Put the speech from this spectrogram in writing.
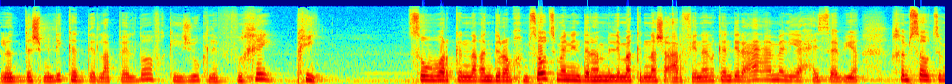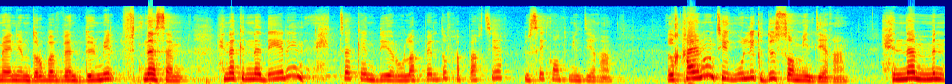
إلا داش ملي كدير لابيل دوفر كيجوك لي فغي بري تصور كنا غنديروها ب 85 درهم ملي ما كناش عارفين. أنا كندير عملية حسابية. 85 مضروبة ب 22000 فتناسه حنا كنا دايرين حتى كنديروا لابيل دوفر ابارتيغ دو 50000 درهم القانون تيقول لك 200000 درهم حنا من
